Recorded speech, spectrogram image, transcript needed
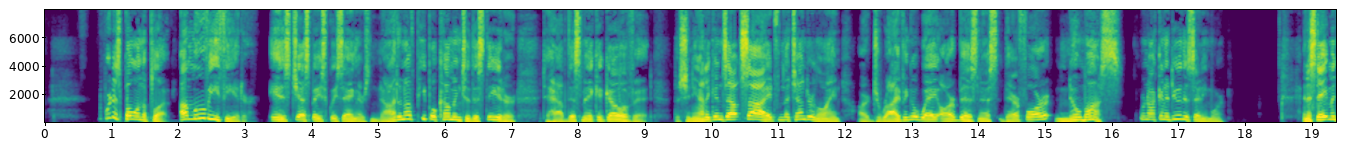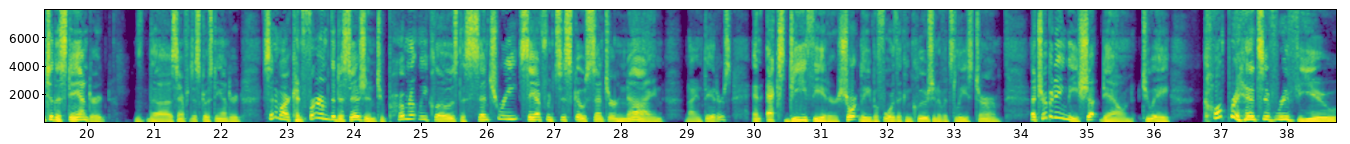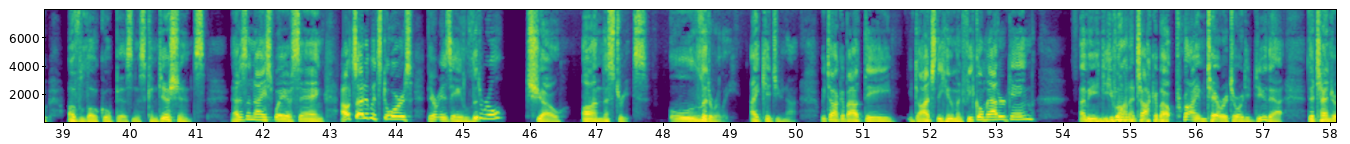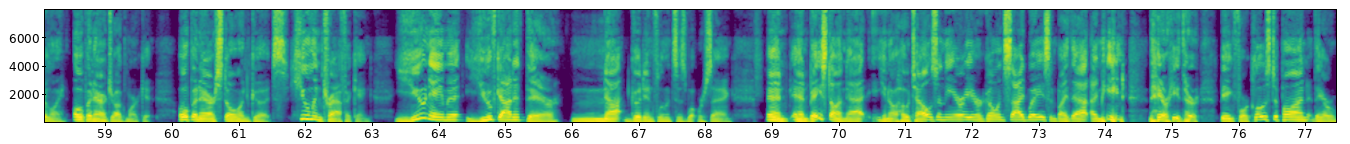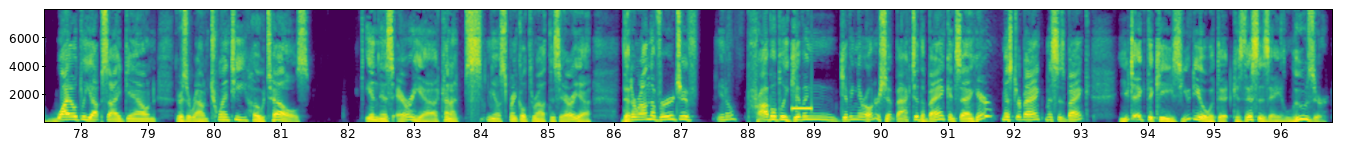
we're just pulling the plug. A movie theater is just basically saying there's not enough people coming to this theater to have this make a go of it. The shenanigans outside from the Tenderloin are driving away our business. Therefore, no muss. We're not going to do this anymore. In a statement to the Standard, the San Francisco Standard, Cinemark confirmed the decision to permanently close the Century San Francisco Centre 9, nine theaters, and XD Theater shortly before the conclusion of its lease term, attributing the shutdown to a comprehensive review of local business conditions. That is a nice way of saying outside of its doors, there is a literal show on the streets. Literally. I kid you not. We talk about the dodge the human fecal matter game. I mean, you want to talk about prime territory to do that. The Tenderloin, open air drug market, open air stolen goods, human trafficking, you name it, you've got it there. Not good influences, what we're saying. And, and based on that, you know, hotels in the area are going sideways. And by that, I mean, they are either being foreclosed upon. They are wildly upside down. There's around 20 hotels in this area, kind of, you know, sprinkled throughout this area that are on the verge of, you know, probably giving, giving their ownership back to the bank and saying, here, Mr. Bank, Mrs. Bank, you take the keys, you deal with it because this is a loser.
